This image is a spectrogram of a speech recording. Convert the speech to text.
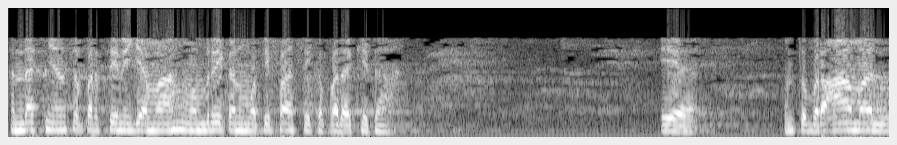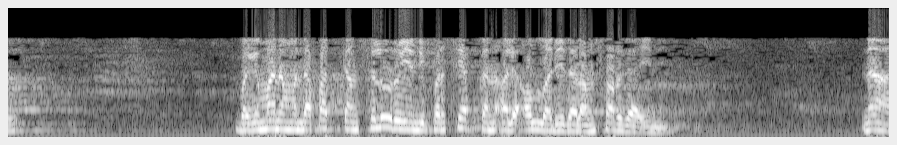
Hendaknya seperti ini jamaah memberikan motivasi kepada kita. Iya, untuk beramal bagaimana mendapatkan seluruh yang dipersiapkan oleh Allah di dalam surga ini. Nah,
